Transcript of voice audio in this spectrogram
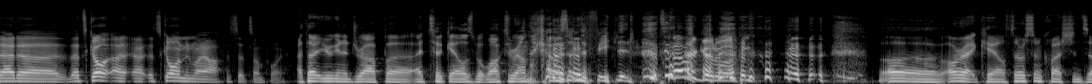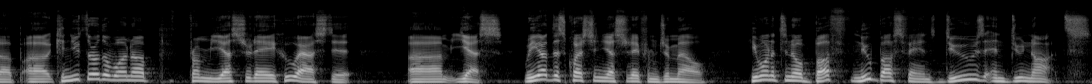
That uh that's going uh, uh, it's going in my office at some point. I thought you were gonna drop. Uh, I took L's, but walked around like I was undefeated. It's another good one. Uh, all right, Kale, throw some questions up. Uh, can you throw the one up from yesterday? Who asked it? Um, yes, we got this question yesterday from Jamel. He wanted to know Buff new Buffs fans do's and do nots.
